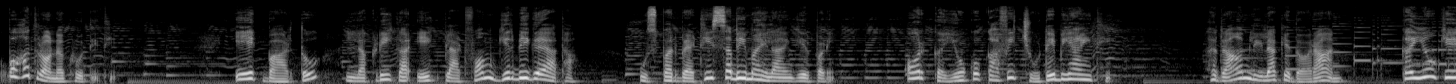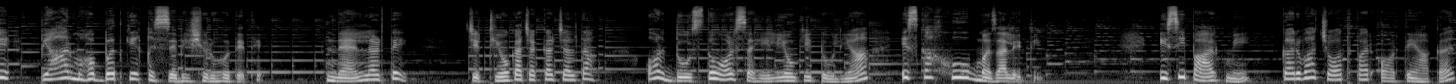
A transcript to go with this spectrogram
बहुत रौनक होती थी। एक बार तो लकड़ी का एक प्लेटफॉर्म गिर भी गया था। उस पर बैठी सभी महिलाएँ गिर पड़ी और कईयों को काफ़ी चोटें भी आई थी। रामलीला के दौरान कईयों के प्यार मोहब्बत के किस्से भी शुरू होते थे। नैन लड़ते, चिट्ठियों का चक्कर चलता और दोस्तों और सहेलियों की टोलियाँ इसका खूब मज़ा लेती। इसी पार्क में करवा चौथ पर औरतें आकर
